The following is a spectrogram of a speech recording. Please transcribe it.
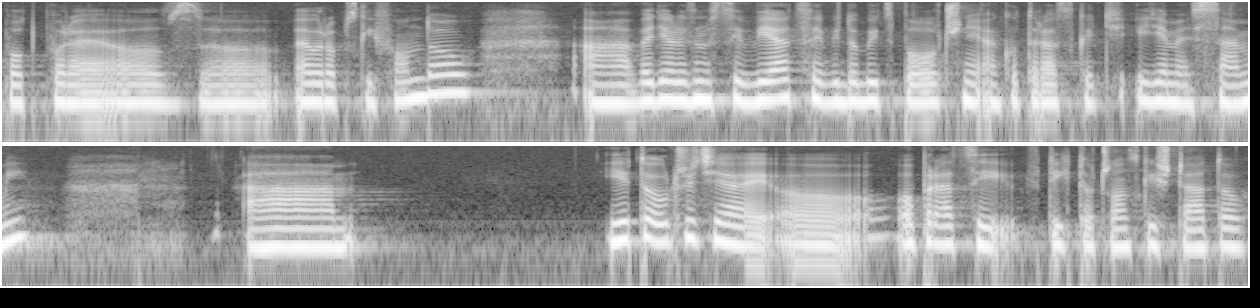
podpore e, z európskych fondov. A vedeli sme si viacej vydobiť spoločne, ako teraz, keď ideme sami. A je to určite aj o, o práci v týchto členských štátoch,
